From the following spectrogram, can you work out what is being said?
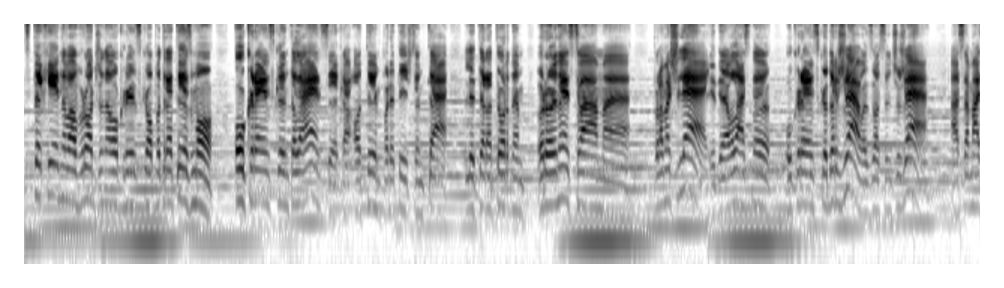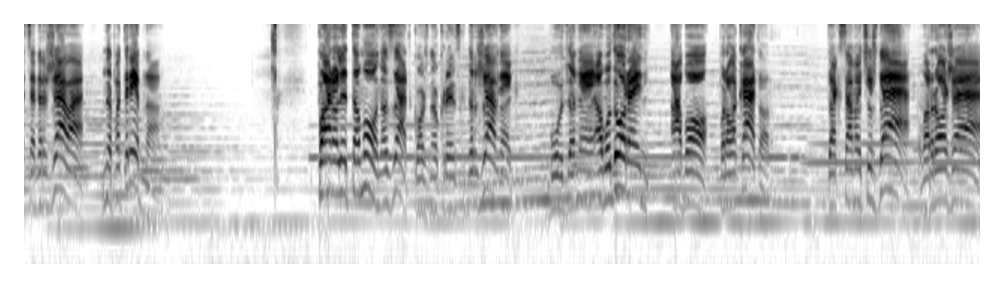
стихійного вродженого українського патріотизму української інтелігенції, яка отим політичним та літературним руйництвом е, промишляє ідея власної української держави зовсім чужа, а сама ця держава не потрібна. Пару літ тому назад кожен український державник був для неї або дурень, або провокатор. Так само чужда, ворожа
